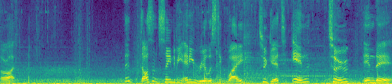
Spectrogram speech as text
Alright. There doesn't seem to be any realistic way to get in to in there.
